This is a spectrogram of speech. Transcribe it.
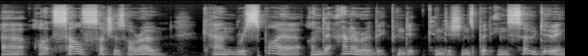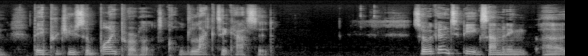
uh, cells such as our own can respire under anaerobic conditions, but in so doing, they produce a byproduct called lactic acid. So we're going to be examining uh,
